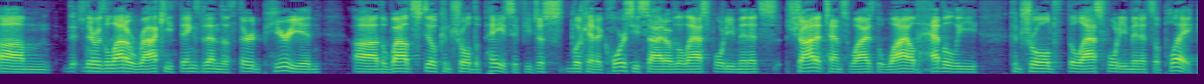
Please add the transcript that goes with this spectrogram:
Um, th- there was a lot of rocky things, but then the third period. Uh, the Wild still controlled the pace. If you just look at a Corsi side over the last 40 minutes, shot attempts wise, the Wild heavily controlled the last 40 minutes of play.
